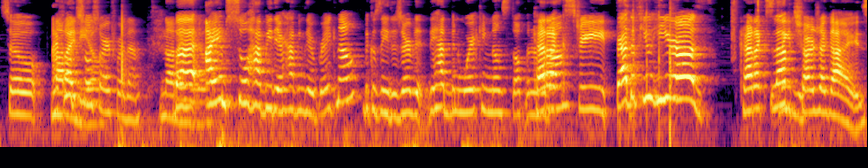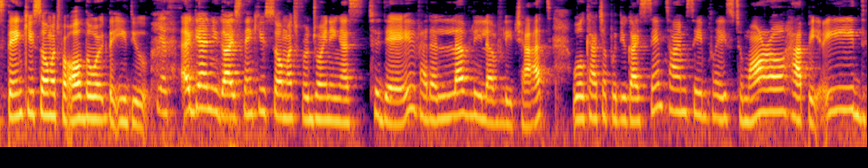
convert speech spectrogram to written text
So Not I ideal. so sorry for them. Not but ideal. I am so happy they're having their break now because they deserved it. They had been working nonstop in Karak Ramadan. Street. Brad, a few heroes. Love Street. Sharjah guys. Thank you so much for all the work that you do. Yes. Again, you guys, thank you so much for joining us today. We've had a lovely, lovely chat. We'll catch up with you guys same time, same place tomorrow. Happy Eid.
